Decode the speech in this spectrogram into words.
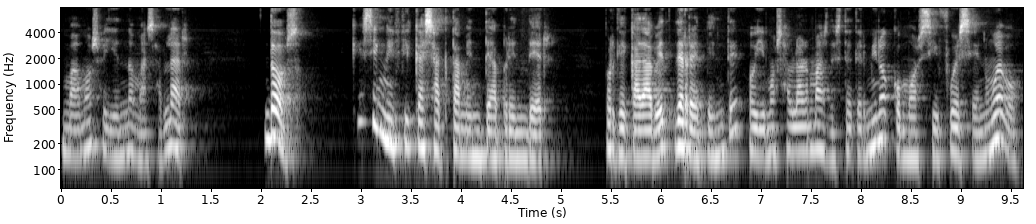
vamos oyendo más hablar. Dos, ¿qué significa exactamente aprender? Porque cada vez de repente oímos hablar más de este término como si fuese nuevo.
